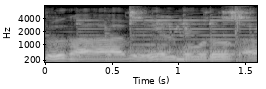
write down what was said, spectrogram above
முருகா வேல் முருகா.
